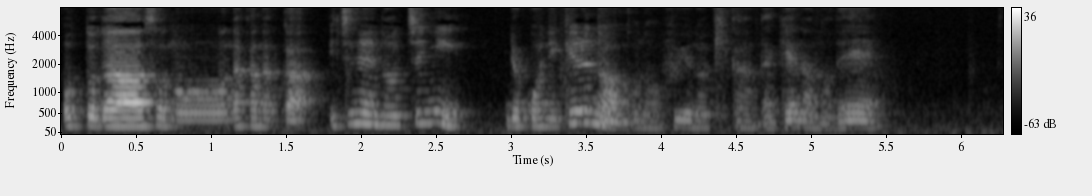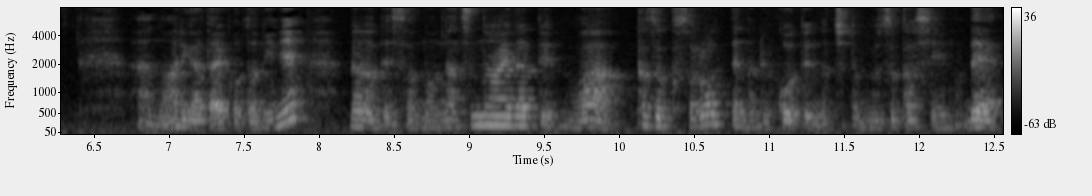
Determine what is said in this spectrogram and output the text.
夫がそのなかなか1年のうちに旅行に行けるのはこの冬の期間だけなので、あのありがたいことにね。なのでその夏の間っていうのは家族揃っての旅行っていうのはちょっと難しいので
